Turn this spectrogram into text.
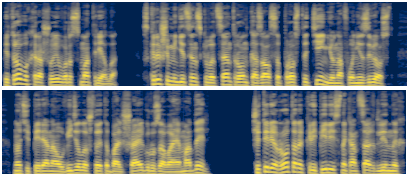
Петрова хорошо его рассмотрела. С крыши медицинского центра он казался просто тенью на фоне звезд, но теперь она увидела, что это большая грузовая модель. Четыре ротора крепились на концах длинных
